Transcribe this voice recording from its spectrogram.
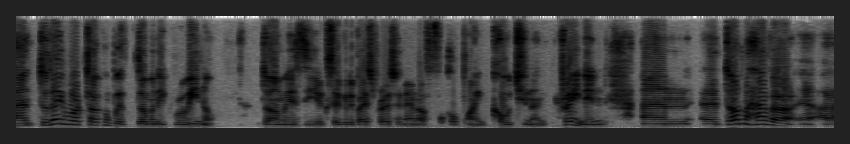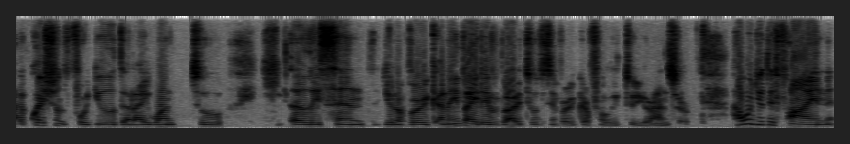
And today we're talking with Dominic Rubino. Dom is the Executive Vice President of Focal Point Coaching and Training. And uh, Dom, I have a, a, question for you that I want to uh, listen, you know, very, and I invite everybody to listen very carefully to your answer. How would you define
